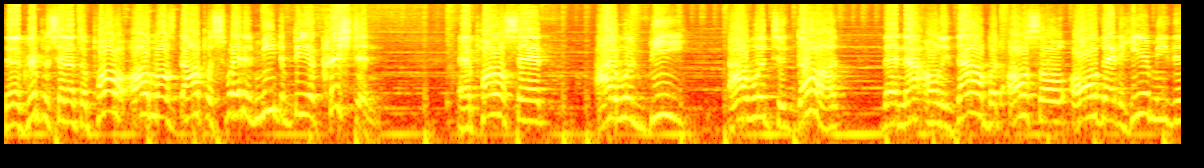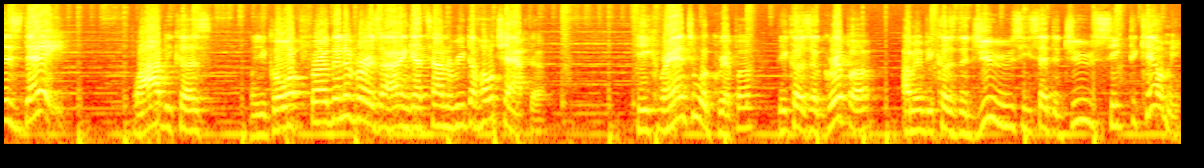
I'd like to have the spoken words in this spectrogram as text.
Then Agrippa said unto Paul, Almost thou persuaded me to be a Christian. And Paul said, I would be, I would to God that not only thou, but also all that hear me this day. Why? Because when you go up further in the verse, I ain't got time to read the whole chapter. He ran to Agrippa because Agrippa, I mean, because the Jews, he said the Jews seek to kill me.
